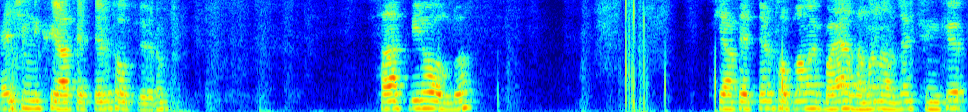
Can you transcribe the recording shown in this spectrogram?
Ben şimdi kıyafetleri topluyorum. Saat 1 oldu. Kıyafetleri toplamak bayağı zaman alacak çünkü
